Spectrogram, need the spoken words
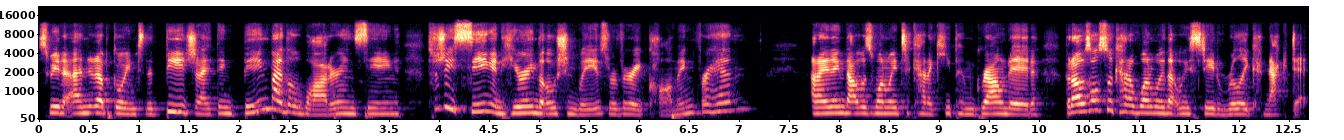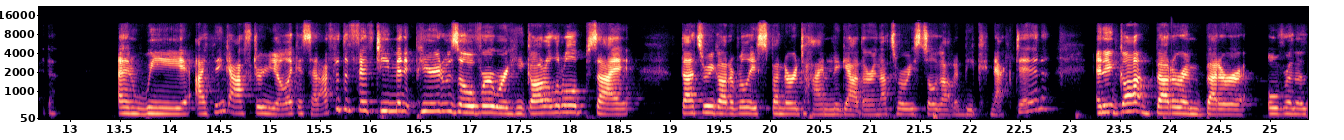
So we ended up going to the beach. And I think being by the water and seeing, especially seeing and hearing the ocean waves were very calming for him. And I think that was one way to kind of keep him grounded. But I was also kind of one way that we stayed really connected. And we, I think after, you know, like I said, after the 15 minute period was over where he got a little upset, that's where we got to really spend our time together. And that's where we still got to be connected. And it got better and better over the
